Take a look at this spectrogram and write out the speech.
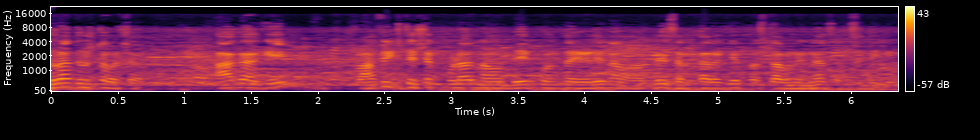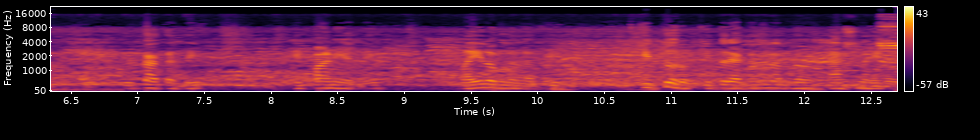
ದುರದೃಷ್ಟವಶ ಹಾಗಾಗಿ ಟ್ರಾಫಿಕ್ ಸ್ಟೇಷನ್ ಕೂಡ ನಾವು ಬೇಕು ಅಂತ ಹೇಳಿ ನಾವು ಆಗಲೇ ಸರ್ಕಾರಕ್ಕೆ ಪ್ರಸ್ತಾವನೆಯನ್ನು ಸಲ್ಲಿಸಿದ್ದೀವಿ. ಉಕ್ಕಾಕಲ್ಲಿ ನಿಪ್ಪಾಣಿಯಲ್ಲಿ ಬೈಲೊಂಗಲಲ್ಲಿ ಕಿತ್ತೂರು ಕಿತ್ತೂರು ಯಾಕಂದರೆ ನಮ್ಮದು ನ್ಯಾಷನಲ್ ಹೈವೇ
